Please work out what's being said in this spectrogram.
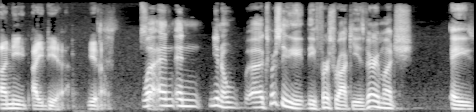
a neat idea, you know. So- Well, and and you know, uh, especially the, the first Rocky is very much a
